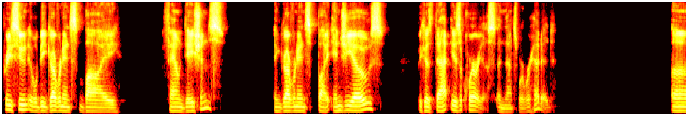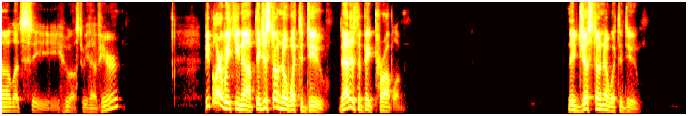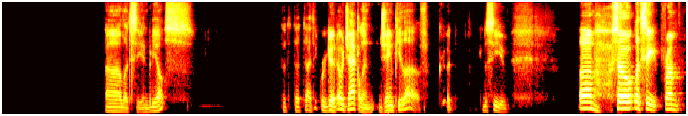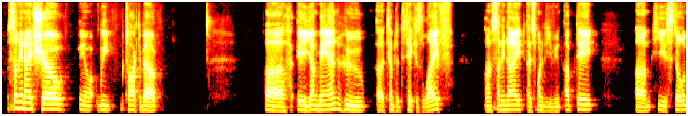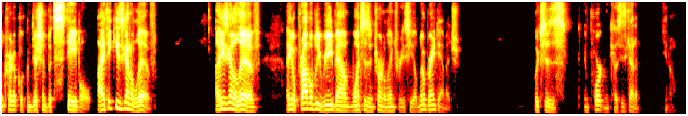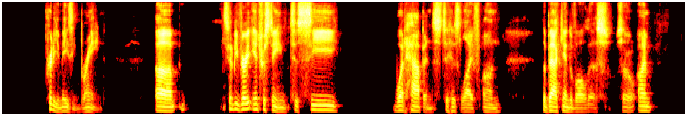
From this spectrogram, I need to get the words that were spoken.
Pretty soon it will be governance by foundations and governance by NGOs, because that is Aquarius and that's where we're headed. Uh, let's see, who else do we have here? People are waking up. They just don't know what to do. That is the big problem. They just don't know what to do. Uh, let's see. Anybody else? I think we're good. Oh, Jacqueline, Jane P. Love. Good. Good to see you. Um, so let's see. From Sunday night show, you know, we talked about uh, a young man who uh, attempted to take his life on Sunday night. I just wanted to give you an update. Um, he is still in critical condition, but stable. I think he's going to live. I think he's going to live. I think he'll probably rebound once his internal injuries heal. No brain damage, which is important because he's got a, you know, pretty amazing brain. Um, it's going to be very interesting to see what happens to his life on the back end of all this. So I'm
